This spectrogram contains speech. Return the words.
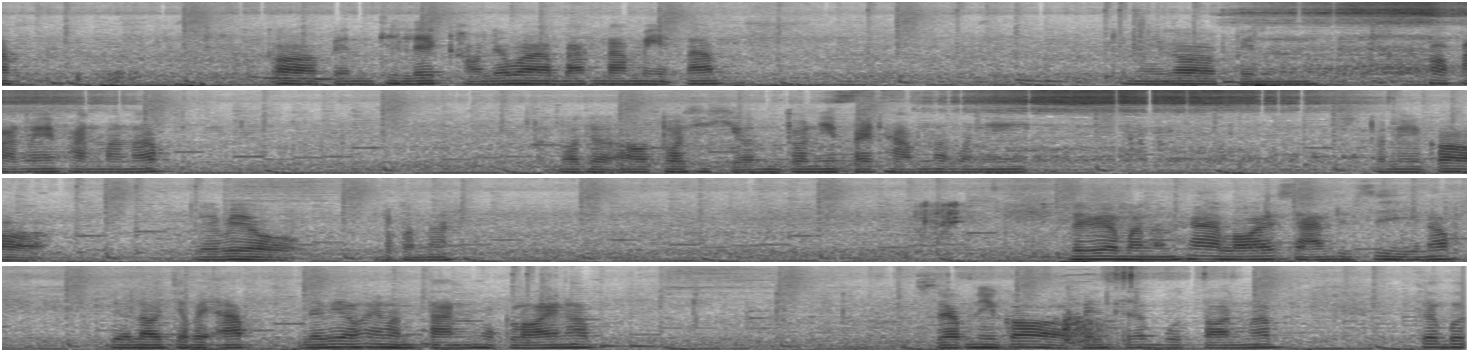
ครับ ก็เป็นทีเล็กเขาเรียกว่าบักดาเมจครับตัวนี้ก็เป็นพ่อพันธุ์แม่พันธุ์มานครับ เราจะเอาตัวสีเขียวตัวนี้ไปทำนะวันนี้ ตัวนี้ก็เลเวลเดี๋ยวก่อนนะเลเวลมันห้าร้อยสามสิบสี่นะครับเดี๋ยวเราจะไปอัพเลเวลให้มันตันหกร้อยนะครับเซิร์ฟนี้ก็เป็นเซิร์ฟบูตอนนะครับเซิร์ฟบู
